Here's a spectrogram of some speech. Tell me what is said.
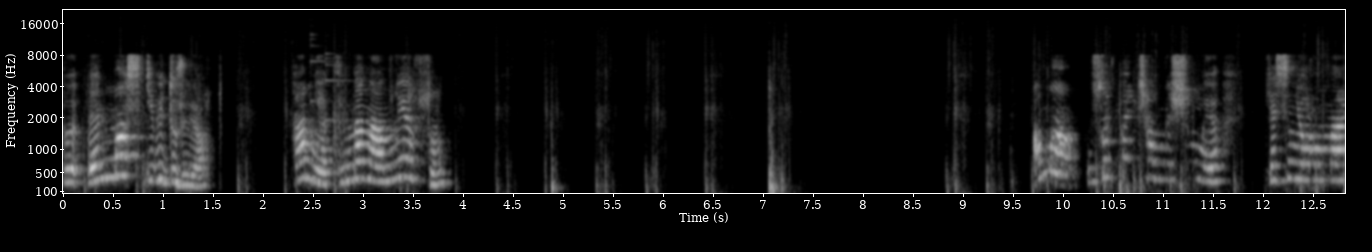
böyle elmas gibi duruyor. Tam yakından anlıyorsun. Ama uzaktan hiç anlaşılmıyor. Kesin yorumlar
